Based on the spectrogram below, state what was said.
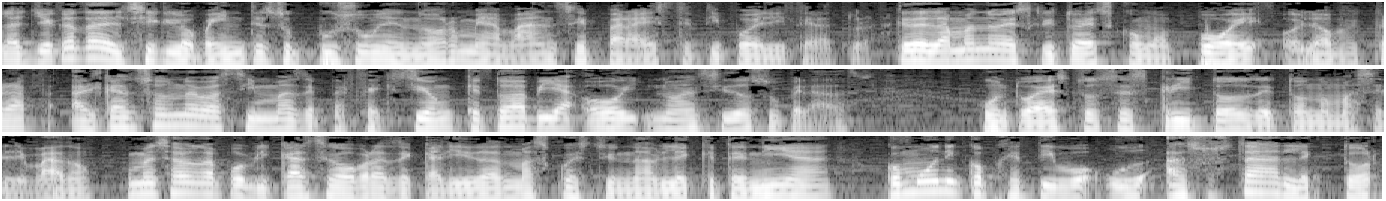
La llegada del siglo XX supuso un enorme avance para este tipo de literatura, que de la mano de escritores como Poe o Lovecraft alcanzó nuevas cimas de perfección que todavía hoy no han sido superadas. Junto a estos escritos de tono más elevado, comenzaron a publicarse obras de calidad más cuestionable que tenía como único objetivo asustar al lector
